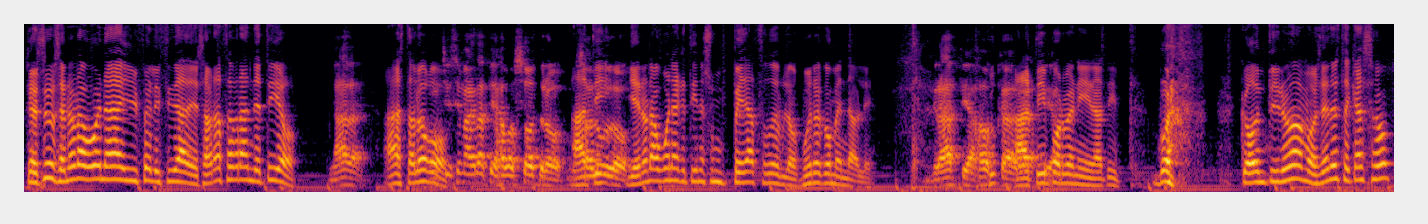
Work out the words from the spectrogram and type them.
Jesús, enhorabuena y felicidades. Abrazo grande, tío. Nada. Hasta luego. Muchísimas gracias a vosotros. Un A ti. saludo. Y enhorabuena que tienes un pedazo de blog, muy recomendable. Gracias, Oscar. a ti por venir, a ti. Bueno, continuamos. En este caso,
